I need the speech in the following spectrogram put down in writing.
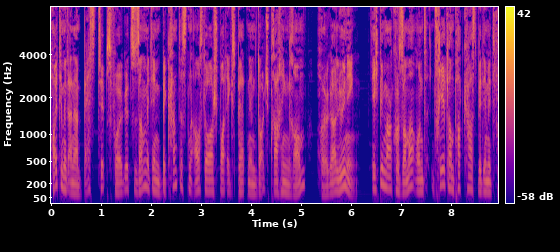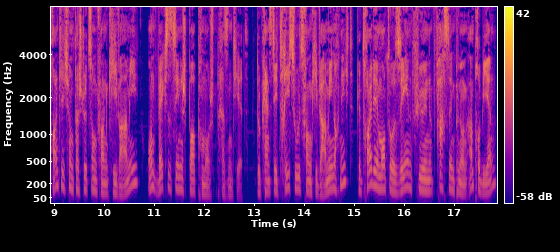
Heute mit einer Best Tipps Folge zusammen mit dem bekanntesten Ausdauersportexperten im deutschsprachigen Raum, Holger Lüning. Ich bin Marco Sommer und Triathlon Podcast wird dir mit freundlicher Unterstützung von Kiwami und Wechselszene Sport Promotion präsentiert. Du kennst die Trisuits von Kiwami noch nicht? Getreu dem Motto sehen, fühlen, fachsimpeln und anprobieren,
